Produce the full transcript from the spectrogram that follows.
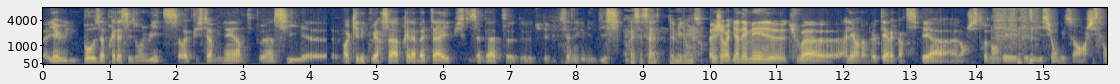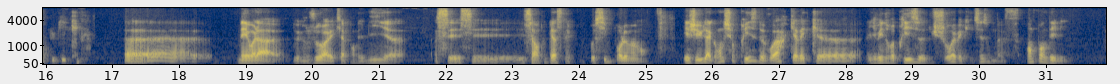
il y a eu une pause après la saison 8, ça aurait pu se terminer un petit peu ainsi. Euh, moi qui ai découvert ça après la bataille, puisque ça date du début des années 2010. Ouais, c'est ça, 2011. Euh, j'aurais bien aimé, tu vois, aller en Angleterre et participer à, l'enregistrement des, émissions, où ils sont enregistrés en public. mais voilà, de nos jours, avec la pandémie, c'est ça en tout cas, ce n'est pas possible pour le moment. Et j'ai eu la grande surprise de voir qu'avec. Euh, il y avait une reprise du show avec une saison 9 en pandémie.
